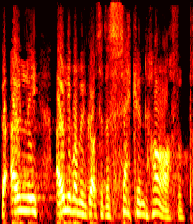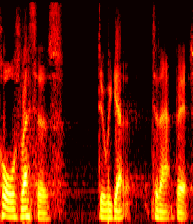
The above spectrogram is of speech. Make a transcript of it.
But only, only when we've got to the second half of Paul's letters do we get to that bit.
